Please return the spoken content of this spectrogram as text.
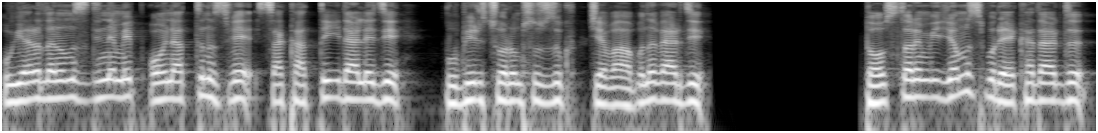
Uyarılarımızı dinlemeyip oynattınız ve sakatlığı ilerledi. Bu bir sorumsuzluk cevabını verdi. Dostlarım videomuz buraya kadardı.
